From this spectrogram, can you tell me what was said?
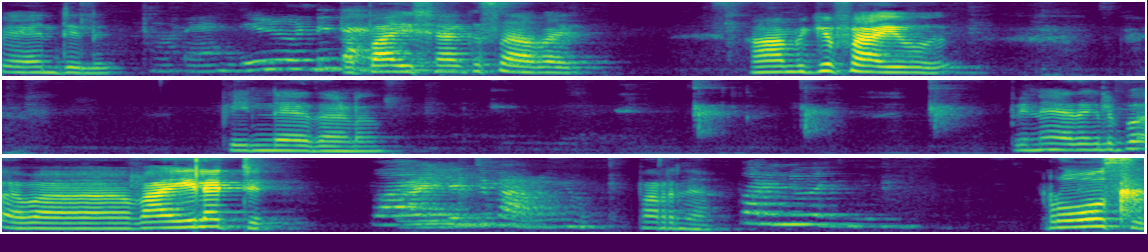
പാന്റിൽ അപ്പൊ ഐഷാക്ക് സെവൻ ആമിക്ക് ഫൈവ് പിന്നെ ഏതാണ്? പിന്നെ ഏതെങ്കിലും വയലറ്റ് പറഞ്ഞു? Rose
